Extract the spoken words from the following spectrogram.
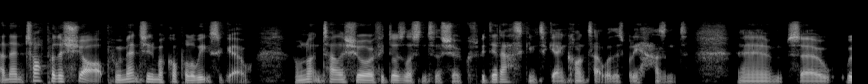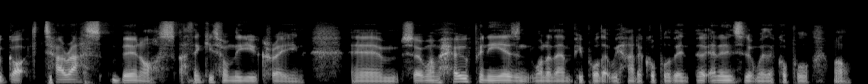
And then top of the shop, we mentioned him a couple of weeks ago. I'm not entirely sure if he does listen to the show because we did ask him to get in contact with us, but he hasn't. Um, so we've got Taras Bernos. I think he's from the Ukraine. Um, so I'm hoping he isn't one of them people that we had a couple of in- an incident with a couple, well,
